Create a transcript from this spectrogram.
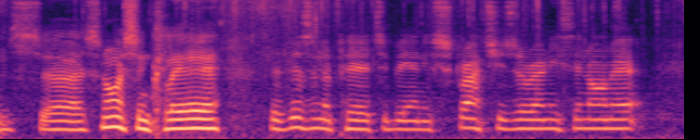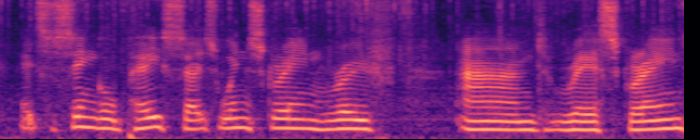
It's, uh, it's nice and clear. There doesn't appear to be any scratches or anything on it. It's a single piece, so it's windscreen, roof, and rear screen.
